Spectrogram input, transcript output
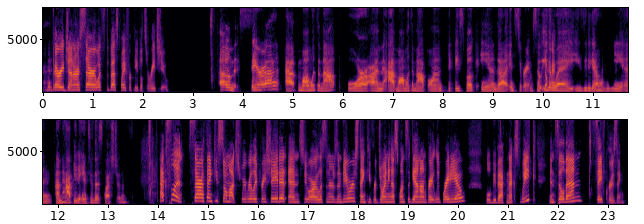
that. very generous. Sarah, what's the best way for people to reach you? Um, Sarah at Mom with a Map, or I'm at Mom with a Map on Facebook and uh, Instagram. So either okay. way, easy to get a hold of me, and I'm happy to answer those questions. Excellent. Sarah, thank you so much. We really appreciate it. And to our listeners and viewers, thank you for joining us once again on Great Loop Radio. We'll be back next week. Until then, safe cruising.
